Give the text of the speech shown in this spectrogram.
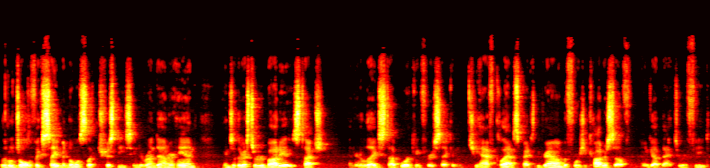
A little jolt of excitement, almost electricity, seemed to run down her hand into the rest of her body at his touch, and her legs stopped working for a second. She half collapsed back to the ground before she caught herself and got back to her feet.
